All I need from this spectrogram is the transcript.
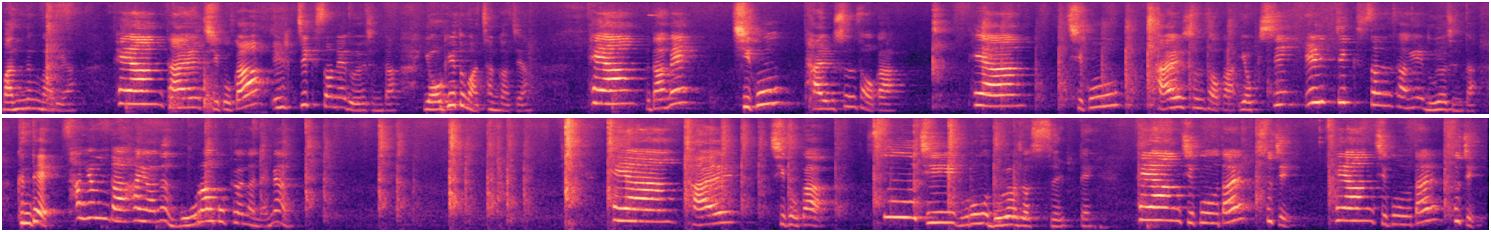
맞는 말이야. 태양, 달, 지구가 일직선에 놓여진다. 여기도 마찬가지야. 태양, 그 다음에 지구, 달 순서가 태양, 지구, 달 순서가 역시 일직선상에 놓여진다. 근데 상현과 하현은 뭐라고 표현하냐면 태양, 달, 지구가 수직으로 놓여졌을 때 태양, 지구, 달, 수직 태양, 지구, 달, 수직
